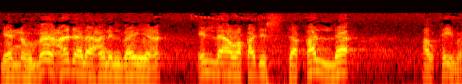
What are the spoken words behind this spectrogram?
لأنه ما عدل عن البيع إلا وقد استقل القيمة.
